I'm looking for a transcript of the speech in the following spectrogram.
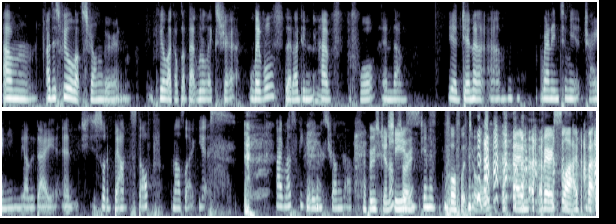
um, I just feel a lot stronger and feel like I've got that little extra level that I didn't have before. And um, yeah, Jenna um, ran into me at training the other day, and she just sort of bounced off, and I was like, yes, I must be getting stronger. Who's Jenna? She's- Sorry. Jenna, Four foot tall and very slight, but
